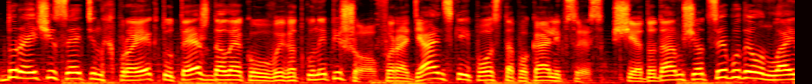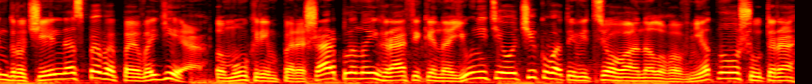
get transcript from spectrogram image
До речі, сеттінг проекту теж далеко у вигадку не пішов. Радянський постапокаліпсис. Ще додам, що це буде онлайн дрочильна з PvP-VE, тому крім перешарпленої графіки на Unity, очікувати від цього аналоговнятного шутера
